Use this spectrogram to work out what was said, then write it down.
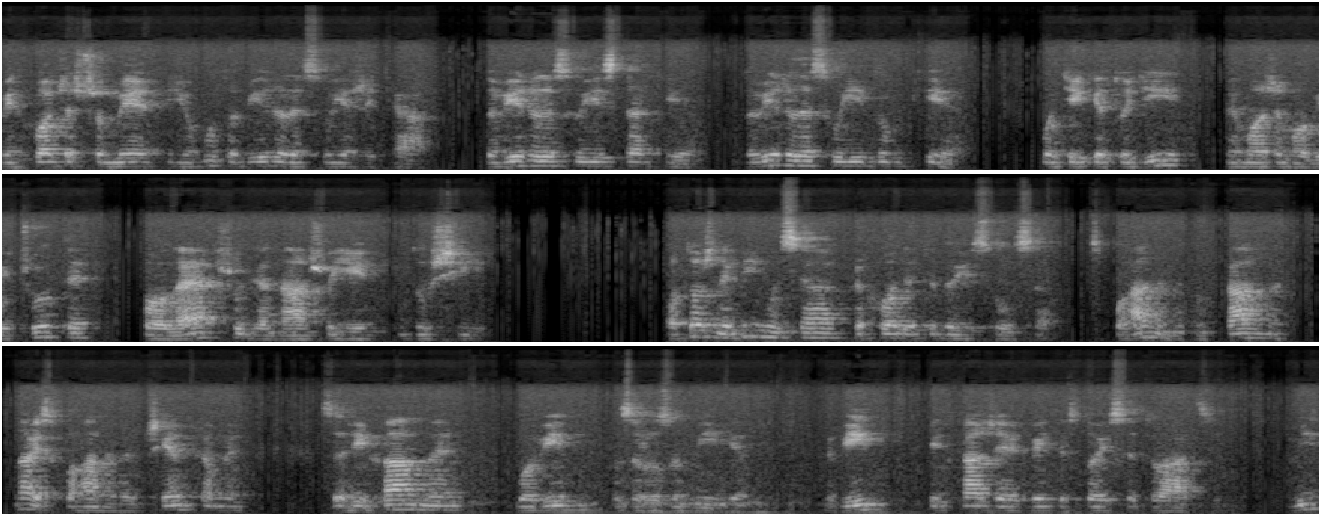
Він хоче, щоб ми йому довірили своє життя, довірили свої страхи, довірили свої думки, бо тільки тоді ми можемо відчути полегшу для нашої душі. Отож не біймося приходити до Ісуса з поганими думками, навіть з поганими вчинками, з гріхами, бо Він зрозуміє. Він підкаже, як вийти з тої ситуації. Він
